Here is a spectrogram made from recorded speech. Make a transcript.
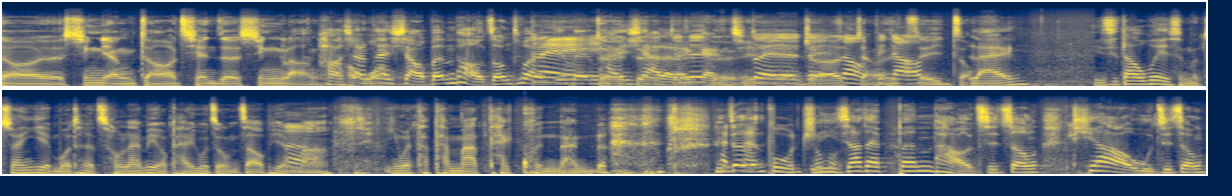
呃新娘然后牵着新郎，好像在小奔跑中突然间被拍下来的感觉，对对，对，对，就要讲的是这一种来。你知道为什么专业模特从来没有拍过这种照片吗？嗯、因为他他妈太困难了，很难捕捉。你知道在奔跑之中、跳舞之中、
